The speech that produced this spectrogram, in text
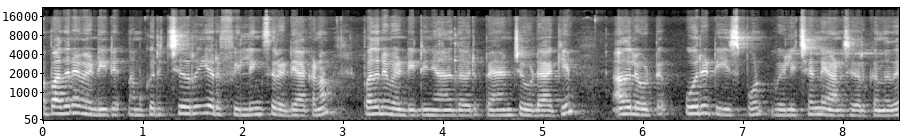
അപ്പോൾ അതിന് വേണ്ടിയിട്ട് നമുക്കൊരു ചെറിയൊരു ഫില്ലിങ്സ് റെഡിയാക്കണം. അപ്പോൾ അതിന് വേണ്ടിയിട്ട് ഞാനിത് ഒരു പാൻ ചൂടാക്കി അതിലോട്ട് ഒരു ടീസ്പൂൺ വെളിച്ചെണ്ണയാണ് ചേർക്കുന്നത്.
